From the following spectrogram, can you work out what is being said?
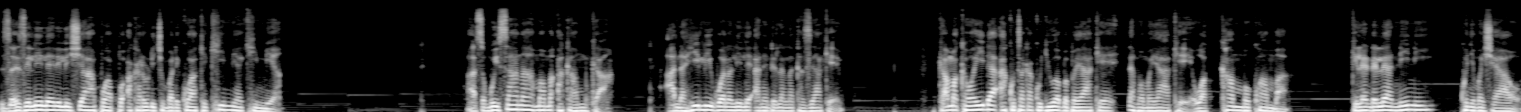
Zoezi lile lilishia hapo hapo, akarudi chumbani kwake kimya kimya. Asubuhi sana mama akaamka, ana hili wala lile, anaendelea na kazi yake kama kawaida. Akutaka kujua baba yake na mama yake wa kambo kwamba kiliendelea nini kwenye maisha yao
